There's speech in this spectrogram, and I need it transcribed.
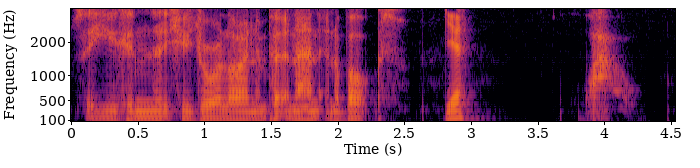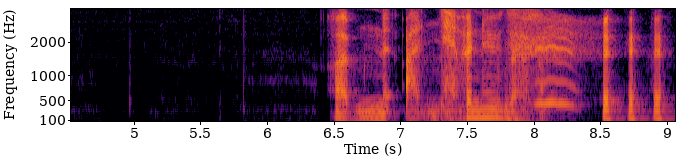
so you can literally draw a line and put an ant in a box. Yeah. Wow. I've ne- I never knew that.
